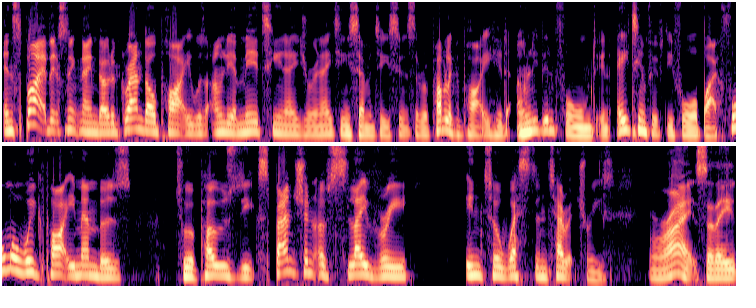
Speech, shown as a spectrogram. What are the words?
in spite of its nickname, though, the Grand Old Party was only a mere teenager in 1870 since the Republican Party had only been formed in 1854 by former Whig Party members to oppose the expansion of slavery into Western territories. Right. So they,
